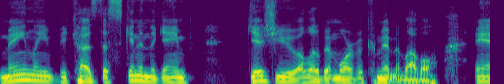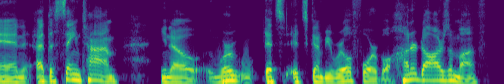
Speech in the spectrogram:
mainly because the skin in the game gives you a little bit more of a commitment level, and at the same time, you know, we're it's it's going to be real affordable, hundred dollars a month.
